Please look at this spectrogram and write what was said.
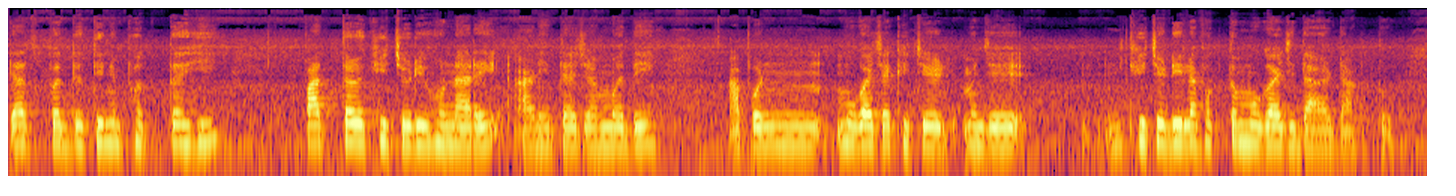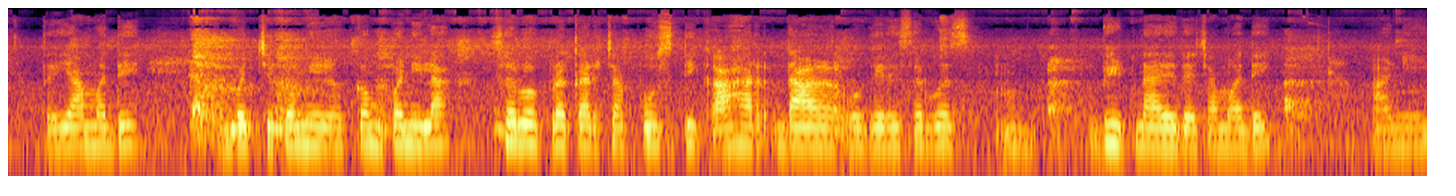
त्याच पद्धतीने फक्त ही पातळ खिचडी होणार आहे आणि त्याच्यामध्ये आपण मुगाच्या खिचडी म्हणजे खिचडीला फक्त मुगाची डाळ टाकतो. तर यामध्ये बच्चे कमी कंपनीला सर्व प्रकारच्या पौष्टिक आहार डाळ वगैरे सर्वच भेटणार आहे त्याच्यामध्ये. आणि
